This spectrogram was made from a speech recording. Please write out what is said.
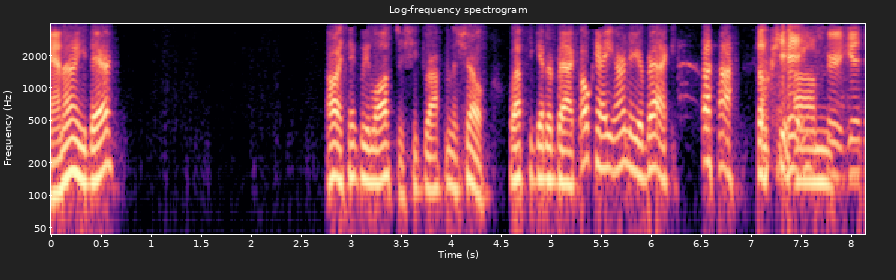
Anna, are you there? Oh, I think we lost her. She dropped from the show. We'll have to get her back. Okay, Ernie, you're back. okay, Um, very good.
